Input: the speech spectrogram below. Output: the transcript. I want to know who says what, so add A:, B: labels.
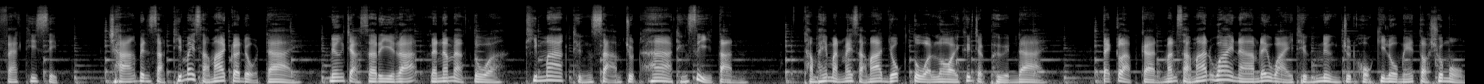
A: แฟกต์ที่ 10 ช้างเป็นสัตว์ที่ไม่สามารถกระโดดได้ เนื่องจากสรีระและน้ำหนักตัวที่มากถึง 3.5 ถึง 4 ตันทำให้มันไม่สามารถยกตัวลอยขึ้นจากพื้นได้ แต่กลับกันมันสามารถว่ายน้ำได้ไวถึง 1.6 กิโลเมตรต่อชั่วโมง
